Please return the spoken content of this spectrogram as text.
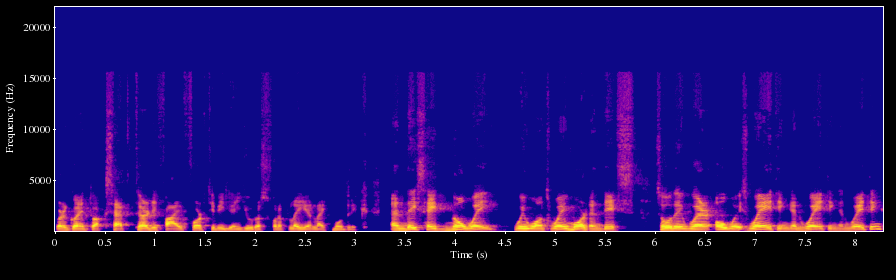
were going to accept 35, 40 million euros for a player like Mudryk And they said, no way, we want way more than this. So they were always waiting and waiting and waiting.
